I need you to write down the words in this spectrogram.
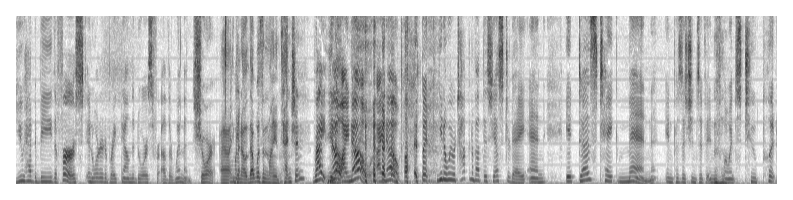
you had to be the first in order to break down the doors for other women. Sure. Uh, you I- know, that wasn't my intention. Right. no, know? I know. I know. but, you know, we were talking about this yesterday, and it does take men in positions of influence to put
